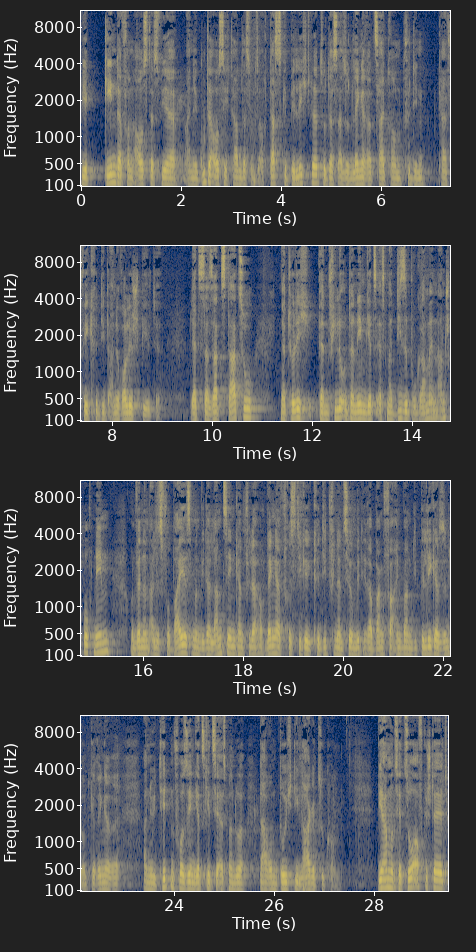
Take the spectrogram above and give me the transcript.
Wir gehen davon aus, dass wir eine gute Aussicht haben, dass uns auch das gebilligt wird, sodass also ein längerer Zeitraum für den KfW-Kredit eine Rolle spielte. Letzter Satz dazu. Natürlich werden viele Unternehmen jetzt erstmal diese Programme in Anspruch nehmen. Und wenn dann alles vorbei ist, man wieder Land sehen kann, vielleicht auch längerfristige Kreditfinanzierung mit ihrer Bank vereinbaren, die billiger sind und geringere Annuitäten vorsehen. Jetzt geht es ja erstmal nur darum, durch die Lage zu kommen. Wir haben uns jetzt so aufgestellt,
